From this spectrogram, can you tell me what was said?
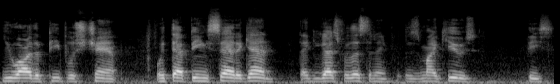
You are the people's champ. With that being said, again, thank you guys for listening. This is Mike Hughes. Peace.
